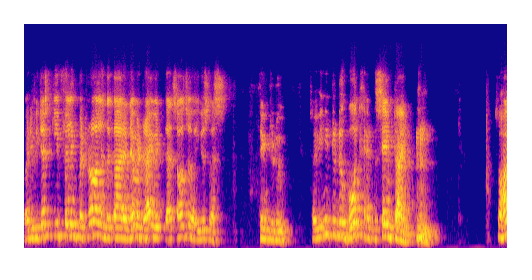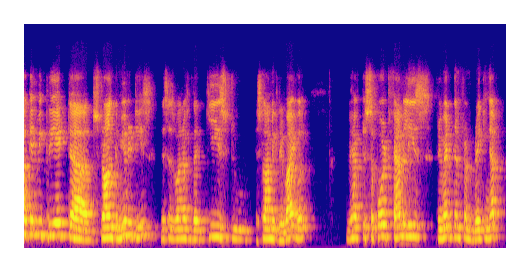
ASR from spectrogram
But if you just keep filling petrol in the car and never drive it, that's also a useless thing to do. So we need to do both at the same time. so how can we create uh, strong communities? This is one of the keys to Islamic revival. We have to support families, prevent them from breaking up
